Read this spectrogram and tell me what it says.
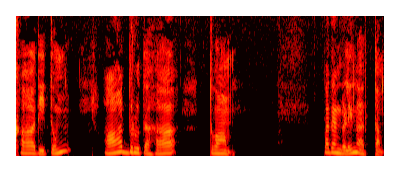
खादितुम् ஆத்ருதா துவாம் பதங்களின் அர்த்தம்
